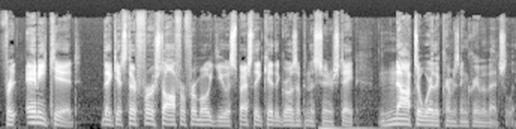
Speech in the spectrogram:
for any kid that gets their first offer from OU, especially a kid that grows up in the Sooner State, not to wear the crimson and cream eventually.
